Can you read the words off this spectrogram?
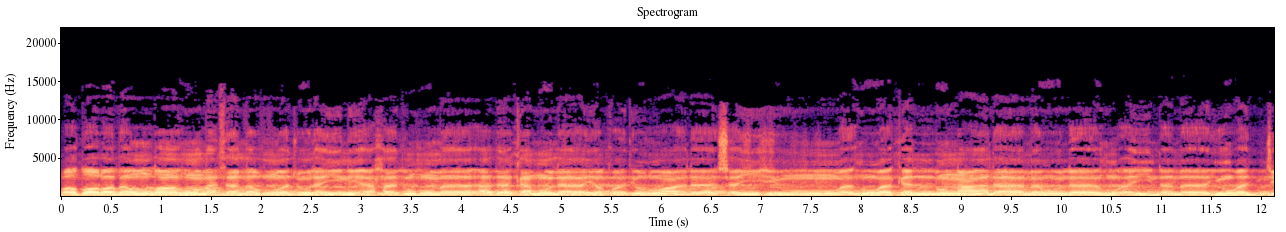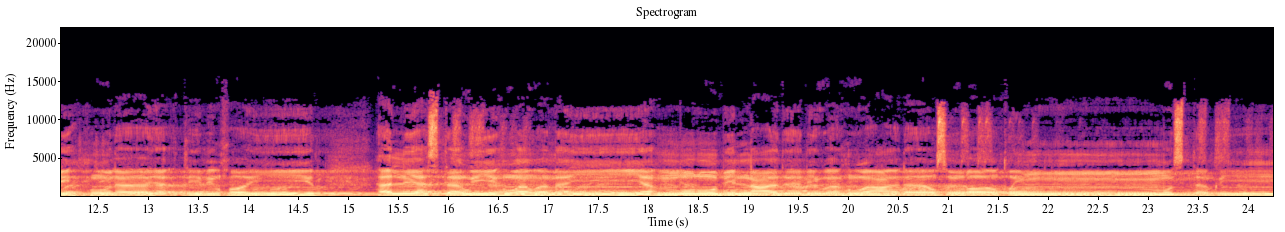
وضرب الله مثلا رجلين أحدهما أدكم لا يقدر على شيء وهو كل على مولاه أينما يوجهه لا يات بخير. هل يستوي هو ومن يأمر بالعدل وهو على صراط مستقيم؟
